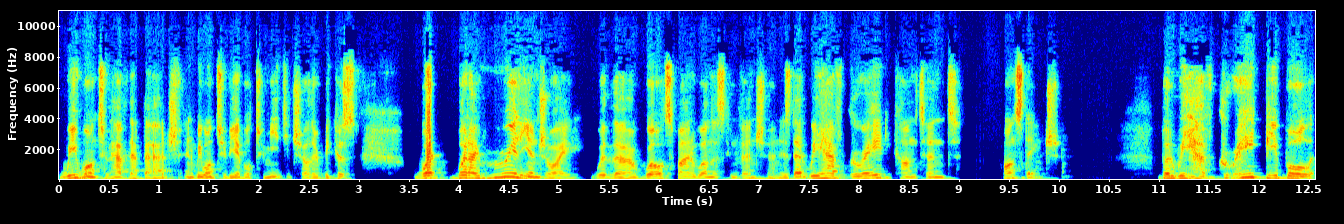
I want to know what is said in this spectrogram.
We want to have that badge and we want to be able to meet each other because what, what I really enjoy with the World Spa and Wellness Convention is that we have great content on stage but we have great people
